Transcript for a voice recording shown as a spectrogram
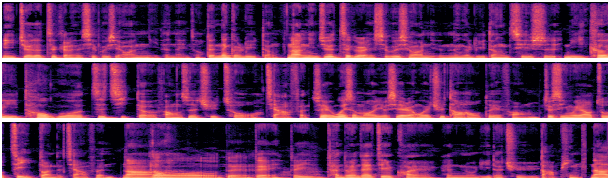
你觉得这个人喜不喜欢你的那种的那个绿灯。那你觉得这个人喜不喜欢你的那个绿灯，其实你可以透过自己的方式去做加分。所以为什么有些人会去讨好对方，就是因为要做这一段的加分。那哦，对对，所以很多人在这一块很努力的去打拼。那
